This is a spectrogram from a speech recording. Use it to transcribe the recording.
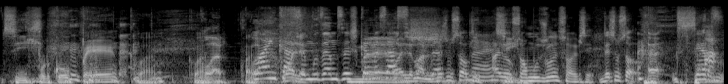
Sim. Porque o pé. Claro, Claro. Lá em casa Olha, mudamos as camas mas- à Olha, segunda. Marcos, deixa-me só aqui. é? Ah, eu só mudo os lençóis. Deixa-me só. ah, serve.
